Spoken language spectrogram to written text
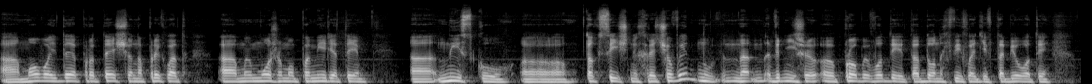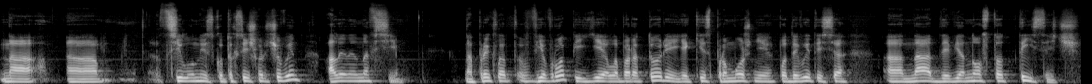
Мова йде про те, що, наприклад, ми можемо поміряти. Е, Низку е, токсичних речовин, ну на вірніше, е, проби води та донних відкладів та біоти на цілу низку токсичних речовин, але не на всі. Наприклад, в Європі є лабораторії, які спроможні подивитися на 90 тисяч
